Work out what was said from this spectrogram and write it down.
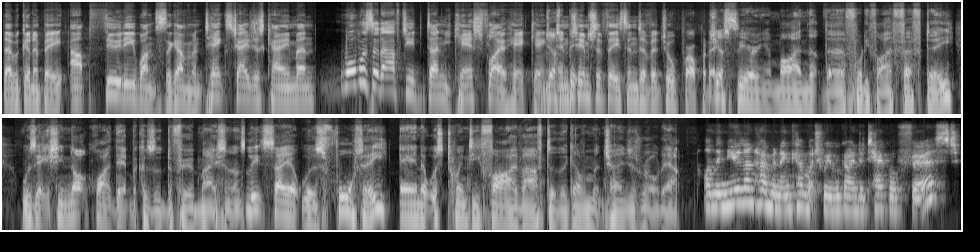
They were going to be up 30 once the government tax changes came in. What was it after you'd done your cash flow hacking just in be, terms of these individual properties? Just bearing in mind that the 4550 was actually not quite that because of deferred maintenance. Let's say it was 40 and it was 25 after the government changes rolled out. On the New Lynn Home and Income, which we were going to tackle first,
